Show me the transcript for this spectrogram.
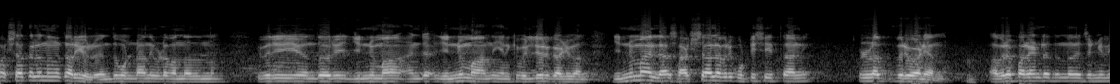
പശ്ചാത്തലം നിങ്ങൾക്ക് അറിയുമല്ലോ എന്തുകൊണ്ടാണ് ഇവിടെ വന്നതെന്നും. ഇവർ എന്തോ ഒരു ജിന്നുമ എന്റെ ജിന്നുമ എന്ന് എനിക്ക് വലിയൊരു കഴിവാണ്. ജിന്നുമ അല്ല സാക്ഷാൽ അവർ കുട്ടിശീത്താൻ ഉള്ള പരിപാടിയാണ്. അവരെ പറയേണ്ടത് എന്താണെന്ന് വെച്ചെങ്കിൽ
